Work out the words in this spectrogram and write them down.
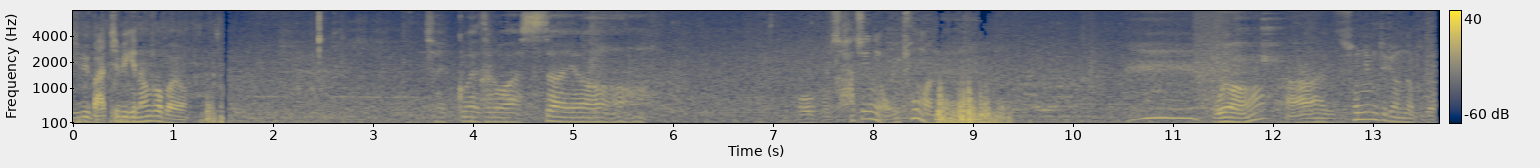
이 집이 맛집이긴 한가 봐요. 제 거에 들어왔어요. 오, 뭐 사진이 엄청 많네. 뭐야? 아, 손님들이었나 보다.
